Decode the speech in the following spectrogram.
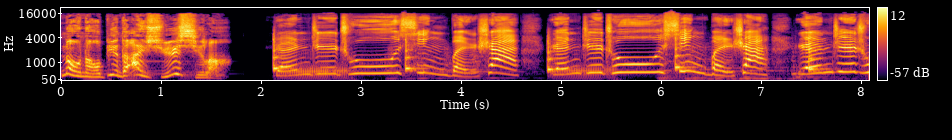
闹闹变得爱学习了。人之初，性本善。人之初，性本善。人之初……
